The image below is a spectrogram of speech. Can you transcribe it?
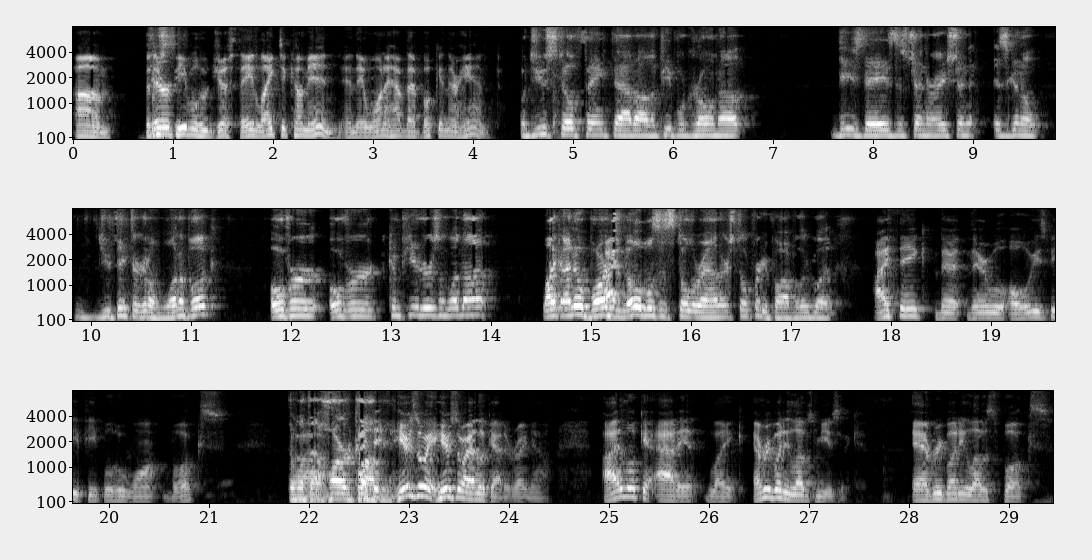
Um, but there are people who just they like to come in and they want to have that book in their hand. But do you still think that uh, the people growing up these days, this generation is gonna. Do you think they're gonna want a book over over computers and whatnot? Like I know Barnes I, and Nobles is still around; they're still pretty popular, but I think that there will always be people who want books. They want um, that hard copy. Think, here's the way. Here's the way I look at it right now. I look at it like everybody loves music, everybody loves books,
